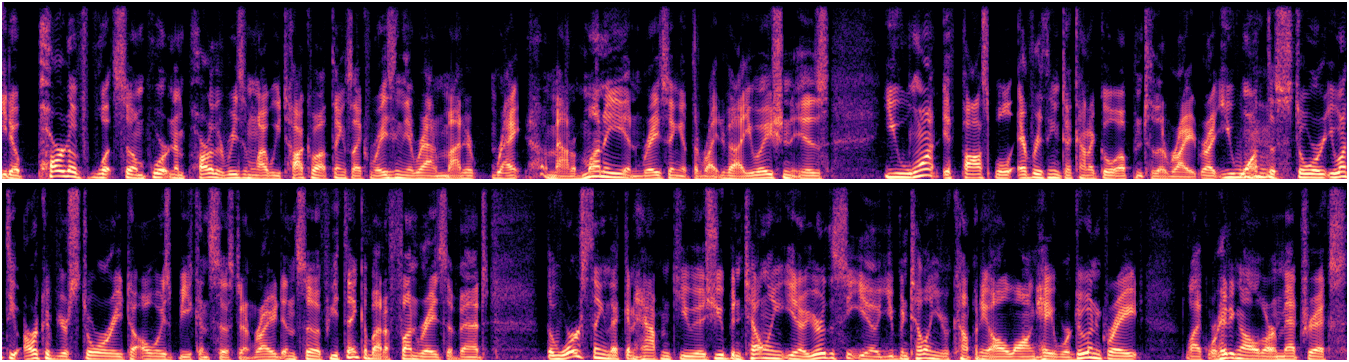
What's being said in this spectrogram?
you know, part of what's so important and part of the reason why we talk about things like raising the right amount of, right amount of money and raising at the right valuation is you want, if possible, everything to kind of go up and to the right, right? You want mm-hmm. the story, you want the arc of your story to always be consistent, right? And so if you think about a fundraise event, the worst thing that can happen to you is you've been telling, you know, you're the CEO, you've been telling your company all along, hey, we're doing great, like we're hitting all of our metrics,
